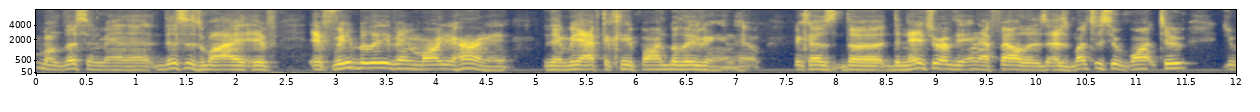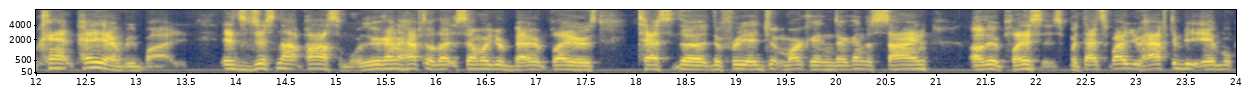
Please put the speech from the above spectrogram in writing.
Well, listen, man. Uh, this is why if if we believe in Marty Hurney, then we have to keep on believing in him because the the nature of the NFL is as much as you want to, you can't pay everybody. It's just not possible. You're gonna have to let some of your better players test the the free agent market, and they're gonna sign other places. But that's why you have to be able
